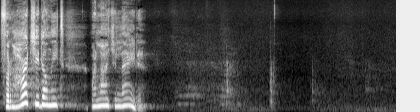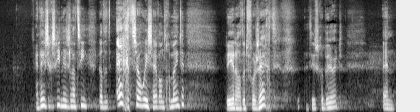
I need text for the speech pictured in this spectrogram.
verhard je dan niet, maar laat je leiden. En deze geschiedenis laat zien dat het echt zo is, hè? want gemeente, de Heer had het voorzegd, het is gebeurd. En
